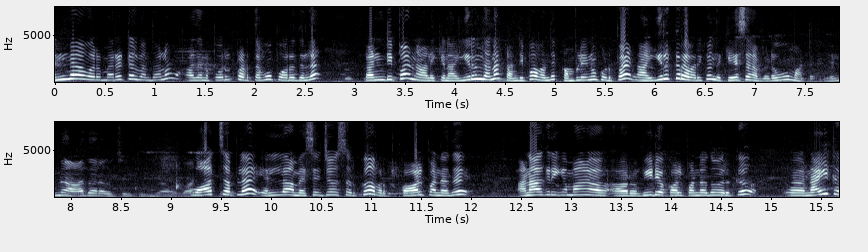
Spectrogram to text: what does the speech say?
என்ன ஒரு மிரட்டல் வந்தாலும் அதை நான் பொருட்படுத்தவும் போகிறதில்ல கண்டிப்பாக நாளைக்கு நான் இருந்தேன்னா கண்டிப்பாக வந்து கம்ப்ளைண்ட்டும் கொடுப்பேன். நான் இருக்கிற வரைக்கும் இந்த கேஸை நான் விடவும் மாட்டேன். என்ன ஆதாரம் வச்சிருக்கீங்க? வாட்ஸ்அப்பில்? எல்லா மெசேஜஸ் இருக்கும் அவர் கால் பண்ணது அநாகரிகமாக அவர் வீடியோ கால் பண்ணதும் இருக்குது நைட்டு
